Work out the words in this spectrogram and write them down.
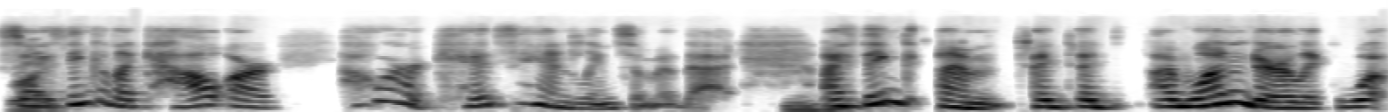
So you think of like how are how are our kids handling some of that? Mhm. I think um I, I I wonder like what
